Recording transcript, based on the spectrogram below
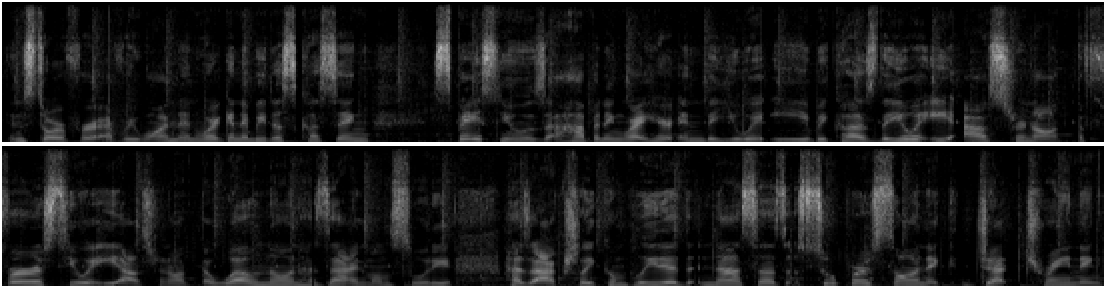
in store for everyone, and we're going to be discussing space news happening right here in the UAE because the UAE astronaut, the first UAE astronaut, the well known Hazza Al Mansouri, has actually completed NASA's supersonic jet training.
